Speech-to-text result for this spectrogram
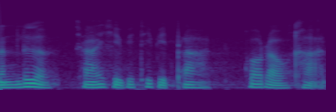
นั้นเลือกใช้ชีวิตที่ผิดพลาด เพราะเราขาด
